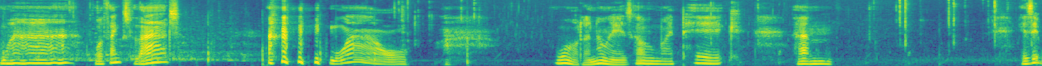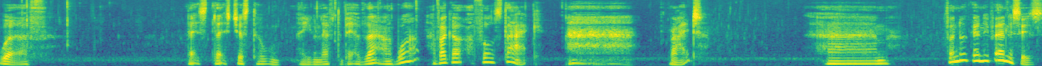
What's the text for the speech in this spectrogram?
Wow. Well, thanks for that. wow. What a noise. Oh, my pick. Um, is it worth? Let's let's just. Oh, I even left a bit of that. What have I got a full stack? right. Um, have I not got any furnaces?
